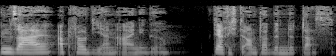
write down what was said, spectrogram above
Im Saal applaudieren einige. Der Richter unterbindet das.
